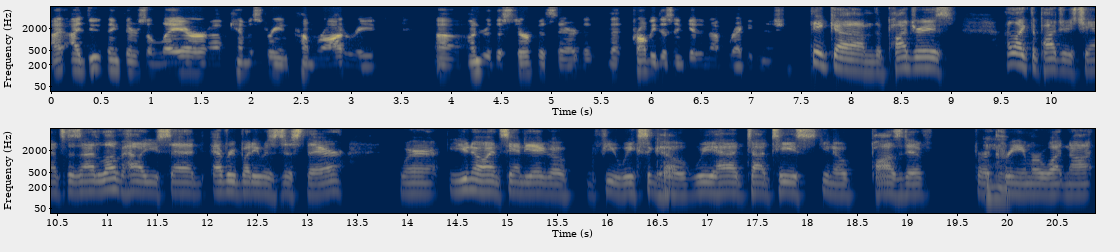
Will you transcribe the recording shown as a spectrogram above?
I, I do think there's a layer of chemistry and camaraderie uh, under the surface there that, that probably doesn't get enough recognition. I think um, the Padres, I like the Padres' chances. And I love how you said everybody was just there. Where, you know, in San Diego a few weeks ago, we had Tatis, you know, positive for a mm-hmm. cream or whatnot,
